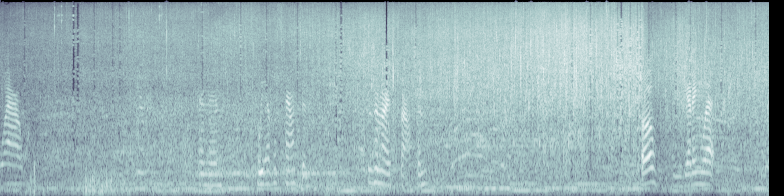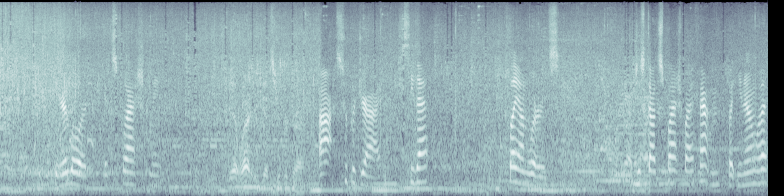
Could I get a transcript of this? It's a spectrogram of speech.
Wow. And then we have a fountain. This is a nice fountain. Oh, I'm getting wet. Dear Lord, it splashed me. Yeah, wet, you get super dry. Ah, super dry. See that? Play on words. Just got splashed by a fountain, but you know what?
